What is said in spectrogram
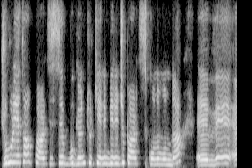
Cumhuriyet Halk Partisi bugün Türkiye'nin birinci partisi konumunda e, ve e,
